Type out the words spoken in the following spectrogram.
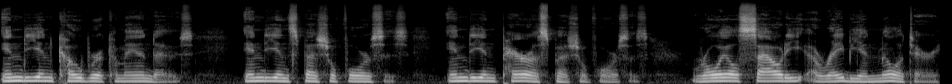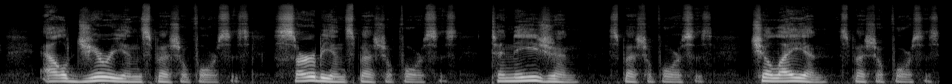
Indian Cobra Commandos, Indian Special Forces, Indian Para Special Forces, Royal Saudi Arabian Military, Algerian Special Forces, Serbian Special Forces, Tunisian Special Forces, Chilean Special Forces,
